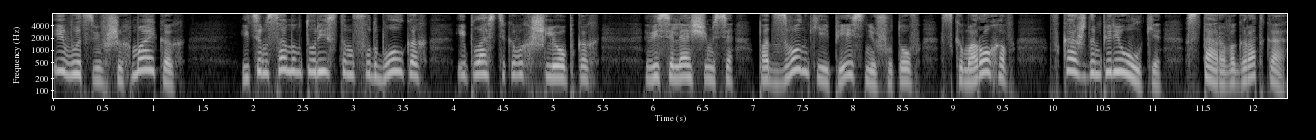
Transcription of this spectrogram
и выцвевших майках, и тем самым туристам в футболках и пластиковых шлепках, веселящимся под звонкие песни шутов-скоморохов в каждом переулке старого городка.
